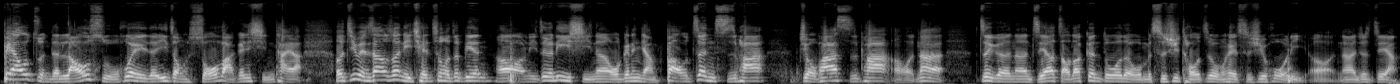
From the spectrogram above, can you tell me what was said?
标准的老鼠会的一种手法跟形态啦。而基本上说，你钱从我这边哦，你这个利息呢，我跟你讲，保证十趴、九趴、十趴哦，那。这个呢，只要找到更多的，我们持续投资，我们可以持续获利哦。那就是这样。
